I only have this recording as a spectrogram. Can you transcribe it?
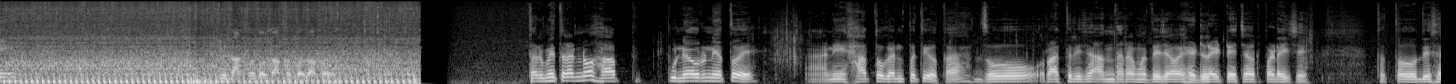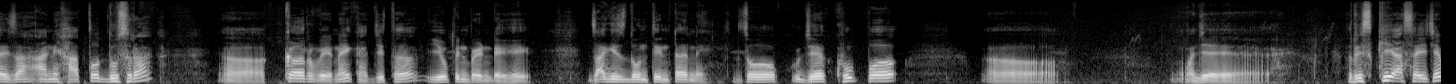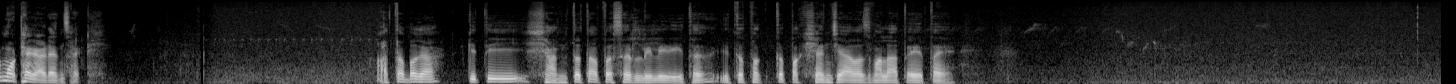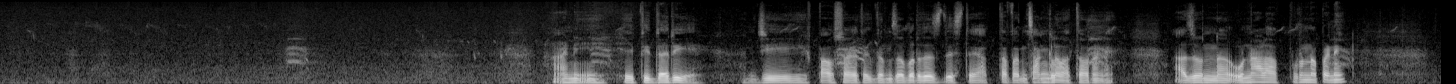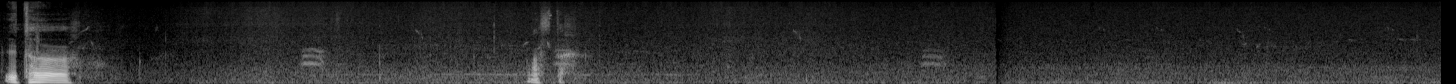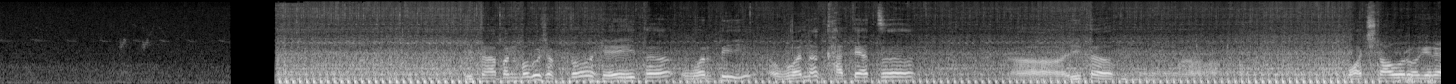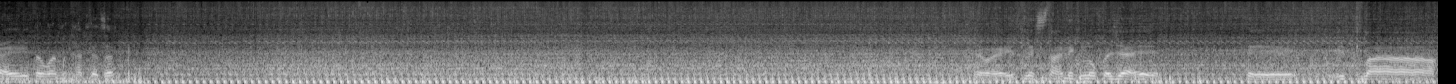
मी दाखवतो दाखवतो दाखवतो. तर मित्रांनो हा पुण्यावरून येतो आहे आणि हा तो गणपती होता जो रात्रीच्या अंधारामध्ये जेव्हा हेडलाईट याच्यावर पडायचे तर तो दिसायचा आणि हा तो दुसरा कर्व आहे नाही का जिथं युपिन पेंड पेंट आहे. हे जागीच दोन तीन टन आहे. जो जे खूप म्हणजे रिस्की असायचे मोठ्या गाड्यांसाठी. आता बघा किती शांतता पसरलेली इथं. इथं फक्त पक्ष्यांचे आवाज मला आता येत आहे. आणि ही ती दरी आहे जी पावसाळ्यात एकदम जबरदस्त दिसते. आत्ता पण चांगलं वातावरण आहे. अजून उन्हाळा पूर्णपणे इथं मस्त इथं आपण बघू शकतो हे इथं वरती वन खात्याचं इथं वॉच टॉवर वगैरे आहे इथं वन खात्याचं हे बघा, इथले स्थानिक लोक जे आहे ते इथला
